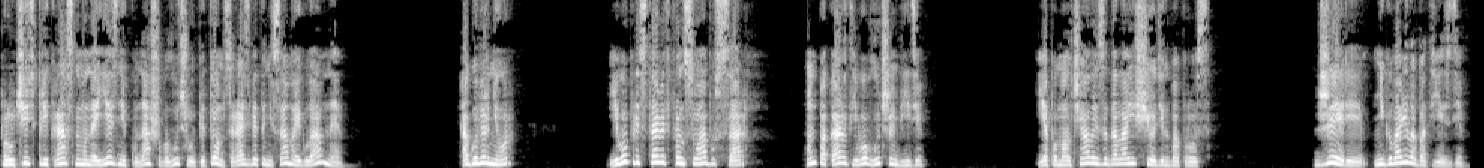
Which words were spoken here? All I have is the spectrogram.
Поручить прекрасному наезднику нашего лучшего питомца, разве это не самое главное? А гувернер? Его представит Франсуа Буссар. Он покажет его в лучшем виде. Я помолчала и задала еще один вопрос. Джерри не говорил об отъезде?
